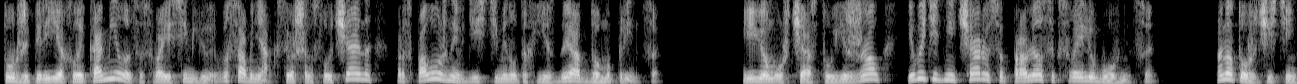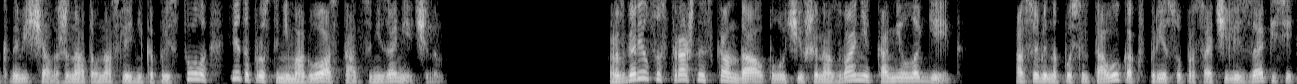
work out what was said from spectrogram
Тут же переехала и Камила со своей семьей в особняк, совершенно случайно, расположенный в 10 минутах езды от дома принца. Ее муж часто уезжал, и в эти дни Чарльз отправлялся к своей любовнице. Она тоже частенько навещала женатого наследника престола, и это просто не могло остаться незамеченным. Разгорелся страшный скандал, получивший название «Камилла Гейт», особенно после того, как в прессу просочились записи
